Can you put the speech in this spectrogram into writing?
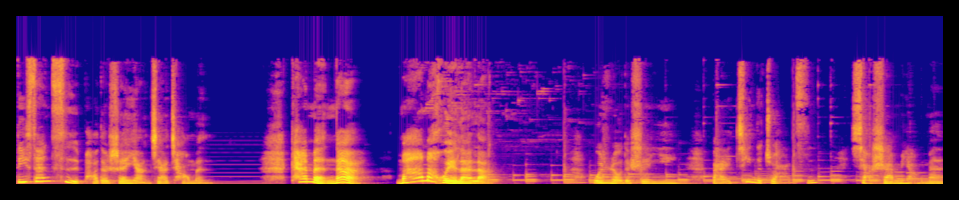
第三次跑到山羊家敲门，开门呐，妈妈回来了。温柔的声音，白净的爪子，小山羊们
